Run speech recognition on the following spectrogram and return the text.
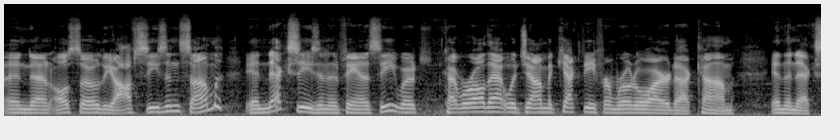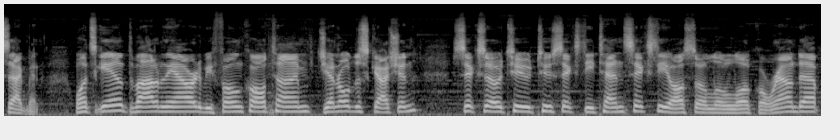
and then also the off season some and next season in fantasy. We'll cover all that with John McKechnie from RotoWire.com in the next segment. Once again, at the bottom of the hour to be phone call time, general discussion. 602 260 1060. Also, a little local roundup.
